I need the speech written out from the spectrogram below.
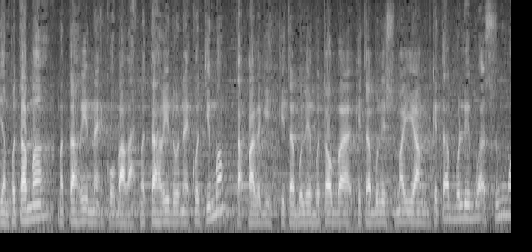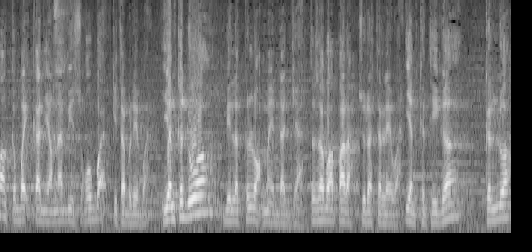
Yang pertama matahari naik ke barat. Matahari duk naik ke timur tak apa lagi. Kita boleh bertaubat kita boleh semayang kita boleh buat semua kebaikan yang Nabi suruh buat kita boleh buat. Yang kedua bila keluar main dajjal. Tersebut apa dah? Sudah terlewat. Yang ketiga keluar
